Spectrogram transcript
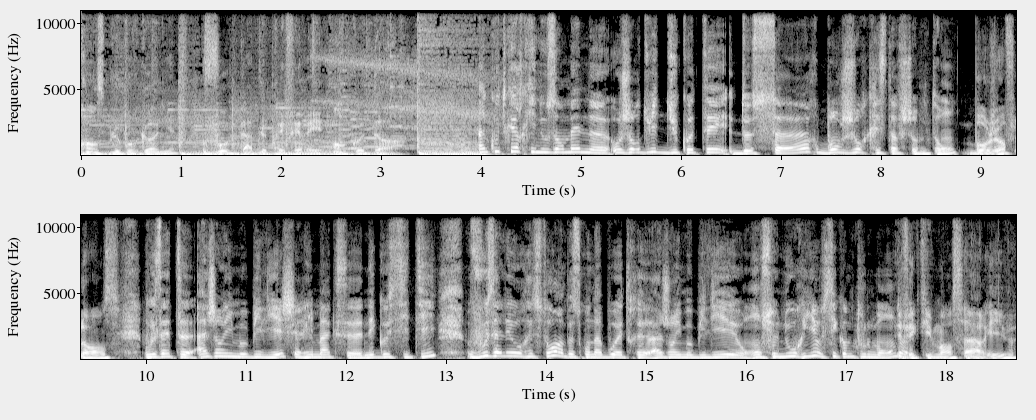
France Bleu Bourgogne, vos tables préférées en Côte d'Or. Un coup de cœur qui nous emmène aujourd'hui du côté de Sœur. Bonjour Christophe Chaumeton. Bonjour Florence. Vous êtes agent immobilier chez Remax Negocity. Vous allez au resto, hein, parce qu'on a beau être agent immobilier, on se nourrit aussi comme tout le monde. Effectivement, ça arrive.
